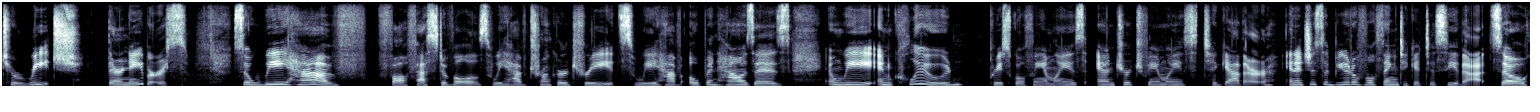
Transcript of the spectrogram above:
to reach their neighbors. So we have fall festivals, we have trunk or treats, we have open houses, and we include preschool families and church families together. And it's just a beautiful thing to get to see that. So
